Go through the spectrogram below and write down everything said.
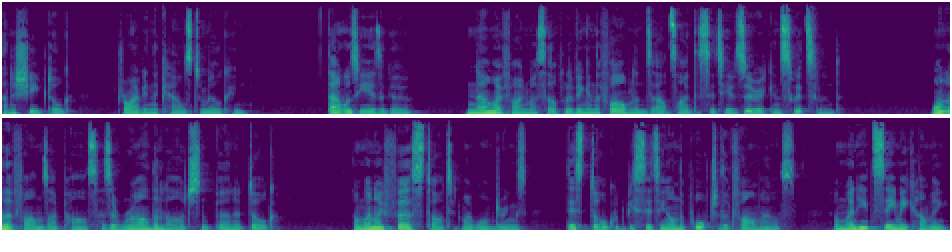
and a sheepdog, driving the cows to milking. That was years ago. Now I find myself living in the farmlands outside the city of Zurich in Switzerland. One of the farms I pass has a rather large St. Bernard dog, and when I first started my wanderings, this dog would be sitting on the porch of the farmhouse, and when he'd see me coming,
